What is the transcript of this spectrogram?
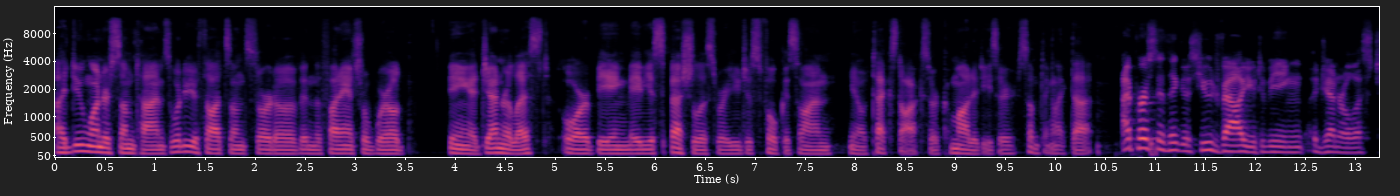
i do wonder sometimes what are your thoughts on sort of in the financial world being a generalist or being maybe a specialist where you just focus on you know tech stocks or commodities or something like that? I personally think there's huge value to being a generalist.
